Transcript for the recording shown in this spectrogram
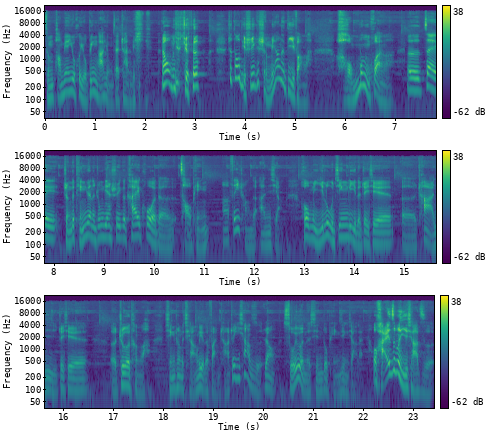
怎么旁边又会有兵马俑在站立？然后我们就觉得 这到底是一个什么样的地方啊？好梦幻啊！呃，在整个庭院的中间是一个开阔的草坪啊，非常的安详，和我们一路经历的这些呃诧异、这些呃折腾啊，形成了强烈的反差。这一下子让所有人的心都平静下来。哦，孩子们一下子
